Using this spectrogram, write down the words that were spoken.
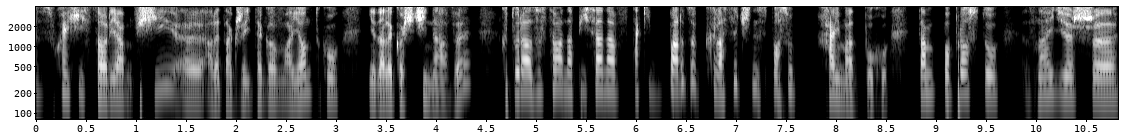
Słuchaj, historia wsi, e, ale także i tego majątku niedaleko Ścinawy, która została napisana w taki bardzo klasyczny sposób Heimatbuchu. Tam po prostu znajdziesz e,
